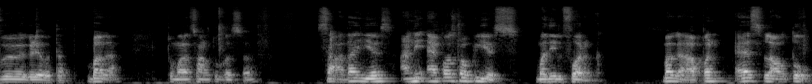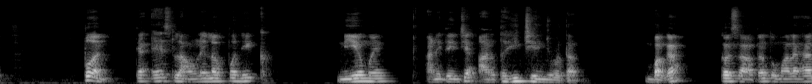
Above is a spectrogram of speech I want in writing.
वेगवेगळे होतात. बघा तुम्हाला सांगतो कसं. साधा यस आणि ॲपॉस्टॉपी यस मधील फरक. बघा आपण एस लावतो पण त्या एस लावण्याला पण एक नियम आहे आणि त्यांचे अर्थही चेंज होतात. बघा कसं आता तुम्हाला ह्या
